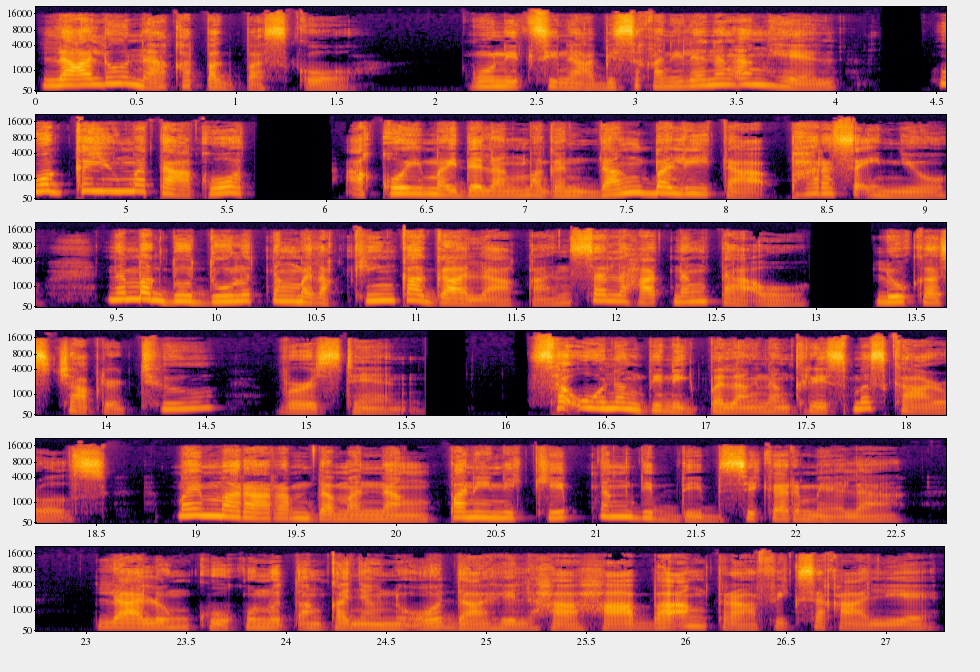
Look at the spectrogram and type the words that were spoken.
lalo na kapag Pasko. Ngunit sinabi sa kanila ng anghel, Huwag kayong matakot. Ako'y may dalang magandang balita para sa inyo na magdudulot ng malaking kagalakan sa lahat ng tao. Lucas chapter 2 verse 10. Sa unang dinig pa lang ng Christmas carols, may mararamdaman ng paninikip ng dibdib si Carmela. Lalong kukunot ang kanyang noo dahil hahaba ang traffic sa kalye.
